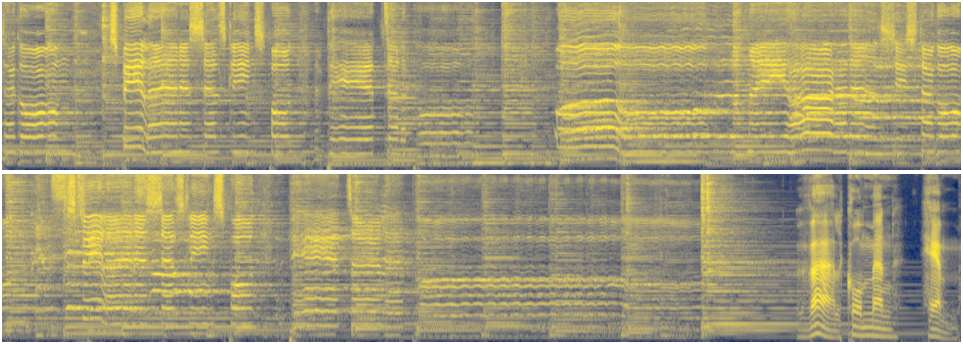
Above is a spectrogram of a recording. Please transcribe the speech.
sista gång. Spela hennes älsklingspodd med Peter LePold Åh, låt mig höra den sista gång Spela hennes älsklingspodd med Peter Välkommen hem.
